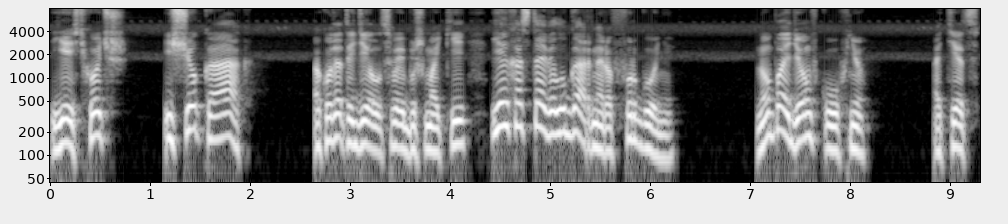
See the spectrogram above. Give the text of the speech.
«Есть хочешь?» «Еще как!» «А куда ты делал свои башмаки?» «Я их оставил у Гарнера в фургоне». «Ну, пойдем в кухню». Отец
